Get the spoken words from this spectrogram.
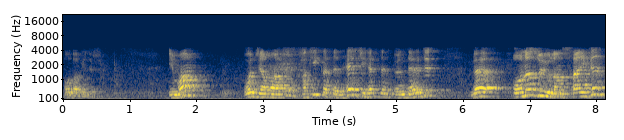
olabilir. İmam o cemaatin hakikaten her cihetten önderidir ve ona duyulan saygı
